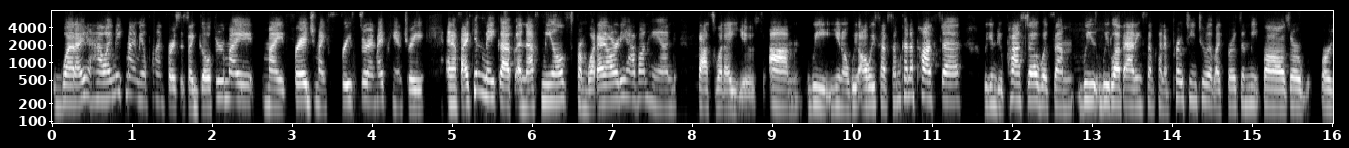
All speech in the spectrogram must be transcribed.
what I how I make my meal plan first is I go through my my fridge, my freezer, and my pantry, and if I can make up enough meals from what I already have on hand, that's what I use. Um, we, you know, we always have some kind of pasta. We can do pasta with some. We we love adding some kind of protein to it, like frozen meatballs, or or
